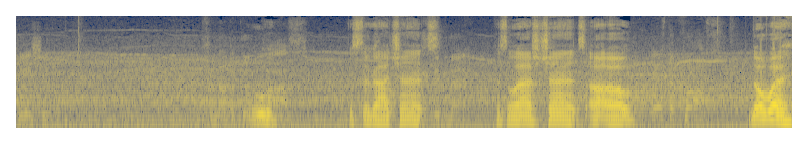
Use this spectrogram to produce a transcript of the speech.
Clichy. It's another good Ooh. He still got a chance. It's the last chance. Uh-oh. Here's the cross. No way.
